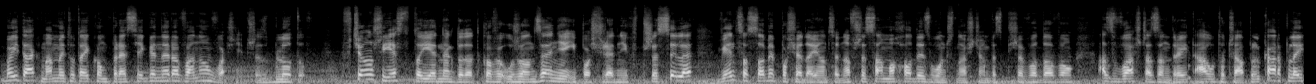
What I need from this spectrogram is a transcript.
bo i tak mamy tutaj kompresję generowaną właśnie przez Bluetooth. Wciąż jest to jednak dodatkowe urządzenie i pośrednik w przesyle, więc osoby posiadające nowsze samochody z łącznością bezprzewodową, a zwłaszcza z Android Auto czy Apple CarPlay,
